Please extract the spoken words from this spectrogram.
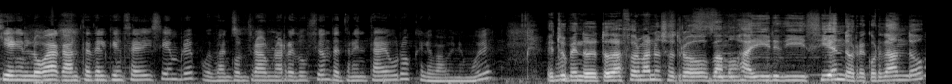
quien lo haga antes del 15 de diciembre, pues va a encontrar una reducción de 30 euros que le va a venir muy bien. Estupendo. De todas formas, nosotros vamos a ir diciendo, recordando.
